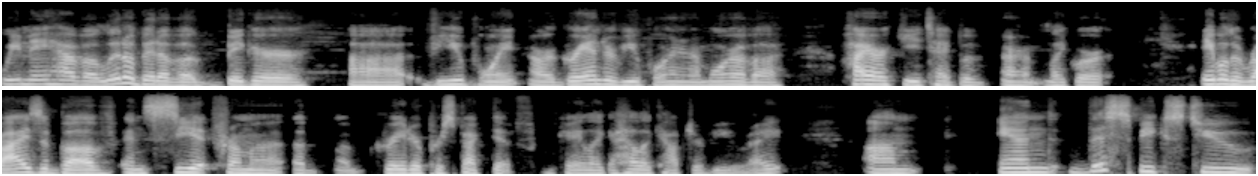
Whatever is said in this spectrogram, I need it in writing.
we may have a little bit of a bigger uh, viewpoint or a grander viewpoint or more of a hierarchy type of, or like we're able to rise above and see it from a, a, a greater perspective, okay, like a helicopter view, right? Um, and this speaks to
